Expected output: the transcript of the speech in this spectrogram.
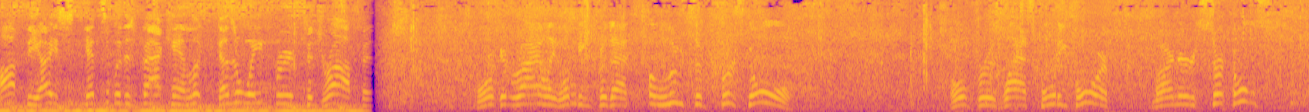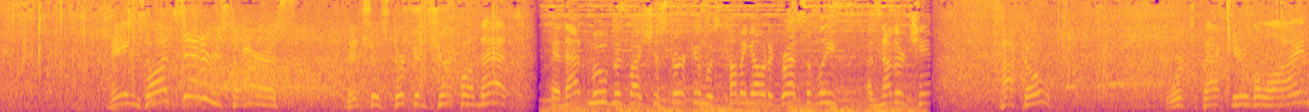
off the ice, gets it with his backhand. Look, doesn't wait for it to drop. Morgan Rielly looking for that elusive first goal. For his last 44. Marner circles. Hangs on, centers to Tavares. And Shesterkin sharp on that. And that movement by Shesterkin was coming out aggressively. Another chance. Kakko works back near the line.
